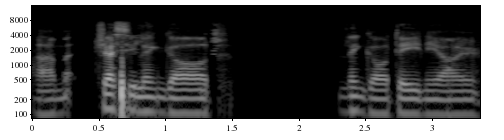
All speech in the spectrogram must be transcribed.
Um, Jesse Lingard, Lingardinho,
